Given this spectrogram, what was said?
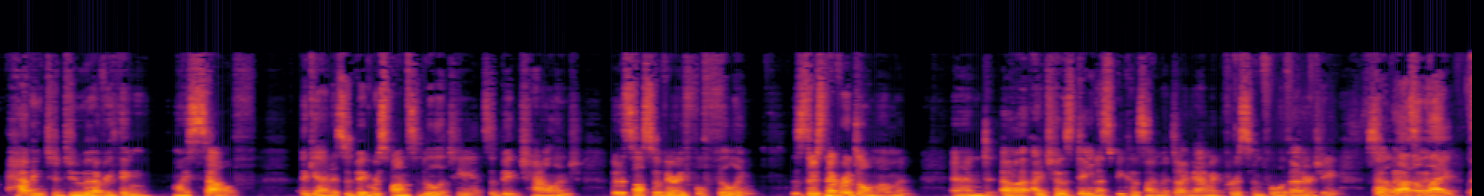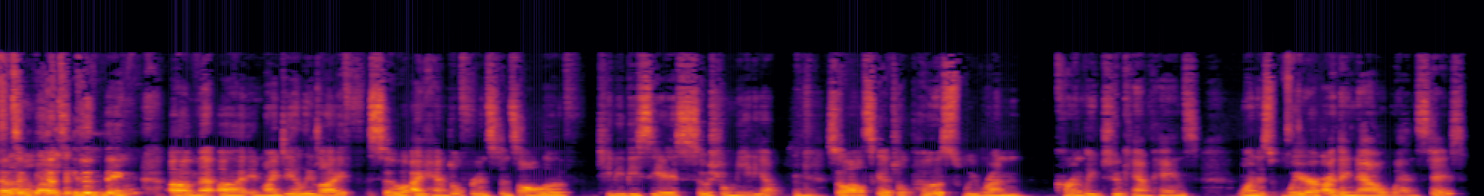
having to do everything myself, again, is a big responsibility. It's a big challenge, but it's also very fulfilling. There's never a dull moment. And uh, I chose Dana's because I'm a dynamic person full of energy. So a that's a- life. that's a of that's a good thing um, uh, in my daily life. So I handle, for instance, all of TBBCA's social media. Mhm. So I'll schedule posts. We run currently two campaigns. One is Where Are They Now Wednesdays.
